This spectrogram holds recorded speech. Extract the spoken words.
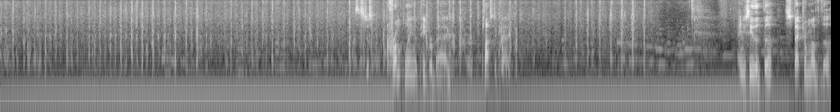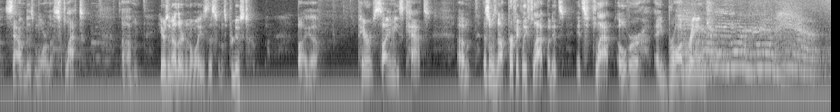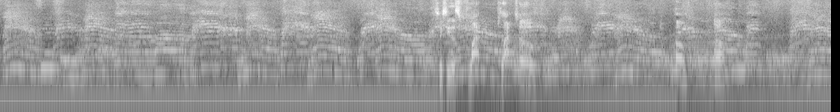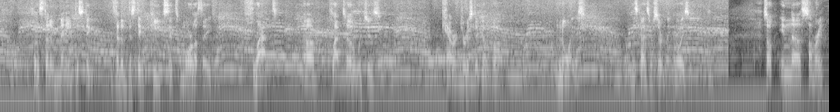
just crumpling a paper bag or plastic bag. And you see that the spectrum of the sound is more or less flat. Um, here's another noise. This one's produced by a pair of Siamese cats. Um, this one's not perfectly flat, but it's it's flat over a broad range. So you see this flat plateau of, um, so instead of many distinct, instead of distinct peaks, it's more or less a flat um, plateau, which is characteristic of uh, noise. These guys are certainly noisy. So, in uh, summary,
